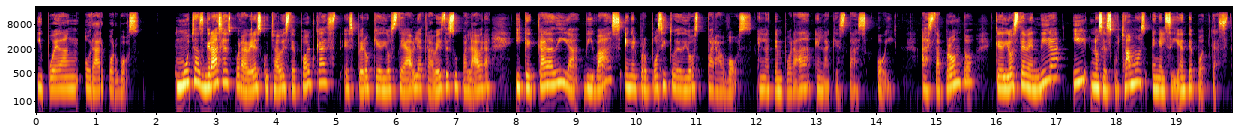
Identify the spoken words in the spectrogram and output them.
y puedan orar por vos. Muchas gracias por haber escuchado este podcast. Espero que Dios te hable a través de su palabra y que cada día vivas en el propósito de Dios para vos en la temporada en la que estás hoy. Hasta pronto, que Dios te bendiga y nos escuchamos en el siguiente podcast.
